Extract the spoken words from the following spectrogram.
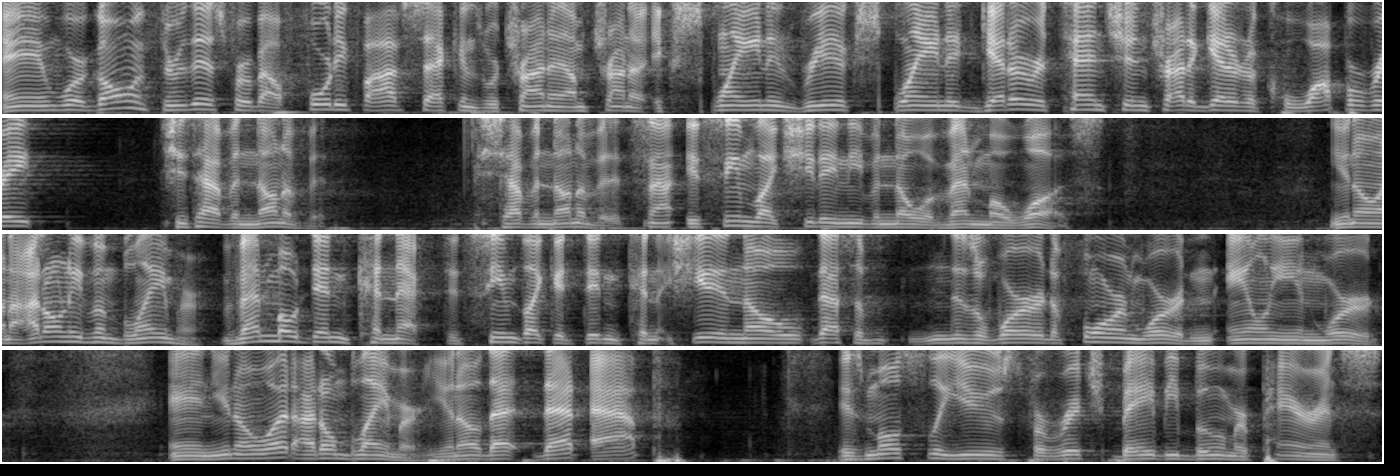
And we're going through this for about 45 seconds. We're trying to, I'm trying to explain it, re explain it, get her attention, try to get her to cooperate. She's having none of it. She's having none of it. It, it seemed like she didn't even know what Venmo was. You know, and I don't even blame her. Venmo didn't connect. It seemed like it didn't connect. She didn't know that's a there's a word, a foreign word, an alien word. And you know what? I don't blame her. You know that that app is mostly used for rich baby boomer parents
